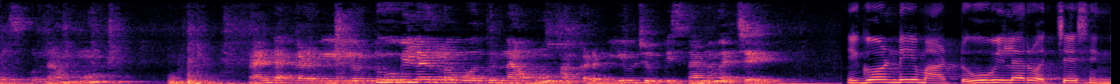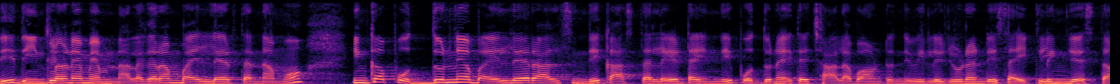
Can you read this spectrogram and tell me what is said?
పోసుకున్నాము. అండ్ అక్కడ వీడియో టూ వీలర్లో పోతున్నాము. అక్కడ వ్యూ చూపిస్తాను. వచ్చేది ఇగోండి మా టూ వీలర్ వచ్చేసింది. దీంట్లోనే మేము నలగరం బయలుదేరుతున్నాము. ఇంకా పొద్దున్నే బయలుదేరాల్సింది కాస్త లేట్ అయింది. పొద్దునైతే చాలా బాగుంటుంది. వీళ్ళు చూడండి సైక్లింగ్ చేస్తూ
